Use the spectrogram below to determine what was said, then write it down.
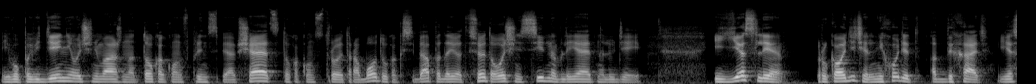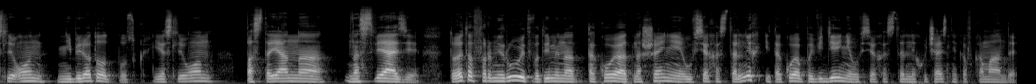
его поведение очень важно, то, как он, в принципе, общается, то, как он строит работу, как себя подает. Все это очень сильно влияет на людей. И если руководитель не ходит отдыхать, если он не берет отпуск, если он постоянно на связи, то это формирует вот именно такое отношение у всех остальных и такое поведение у всех остальных участников команды.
